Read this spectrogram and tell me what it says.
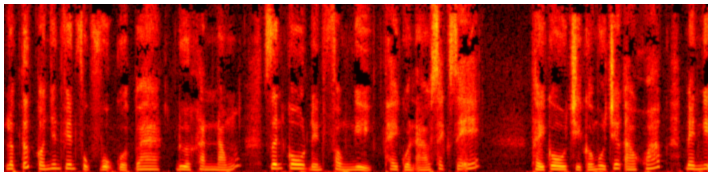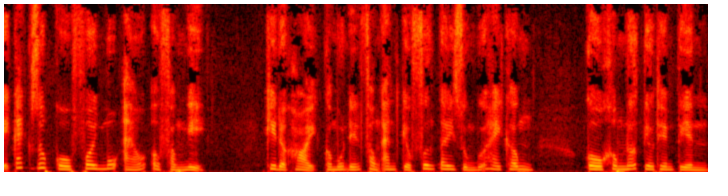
lập tức có nhân viên phục vụ của toa đưa khăn nóng, dẫn cô đến phòng nghỉ thay quần áo sạch sẽ. Thấy cô chỉ có một chiếc áo khoác, bèn nghĩ cách giúp cô phơi mũ áo ở phòng nghỉ. Khi được hỏi có muốn đến phòng ăn kiểu phương Tây dùng bữa hay không, cô không nỡ tiêu thêm tiền,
